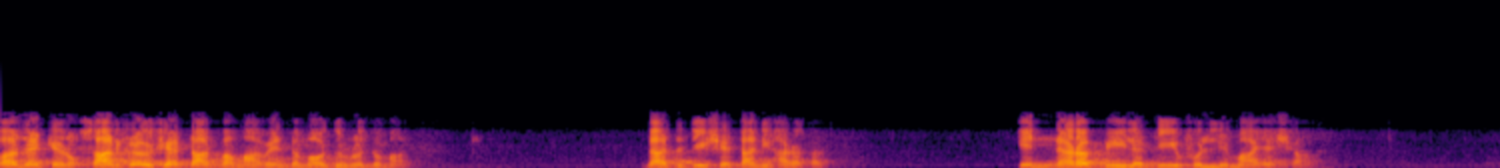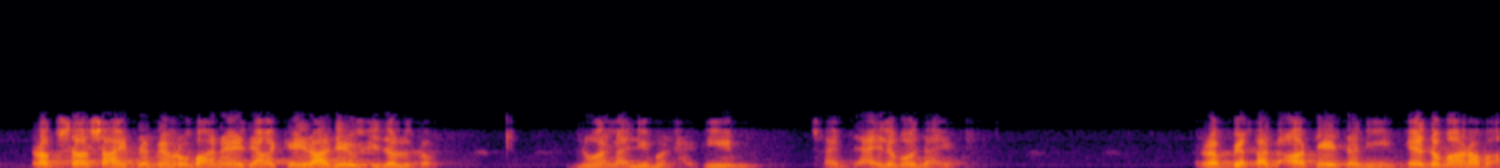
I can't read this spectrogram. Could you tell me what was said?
پس چې نقصان کړو شیطان په ماوین د مو درونو ته ما دا د دې شیطانی حرکت ان ربی لطیف لما یشا رب سا صاحب د مهربانه دی هغه کې اراده او چې دلته نو العلیم الحکیم صاحب د علم او د حکمت رب قد آتیتنی اے زما ربا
